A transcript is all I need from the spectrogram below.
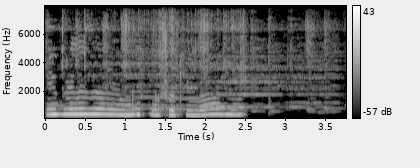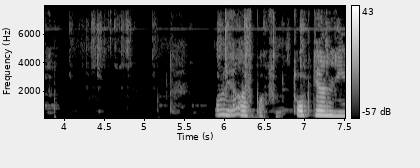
Hepinize yumruk mu çakayım abi? Onu aç bak şimdi. Top geldi.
